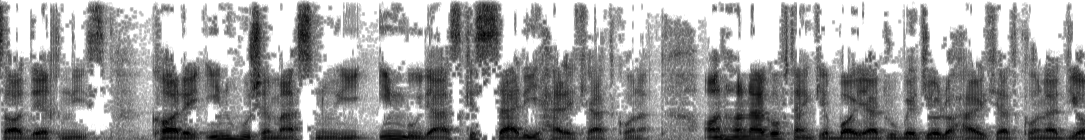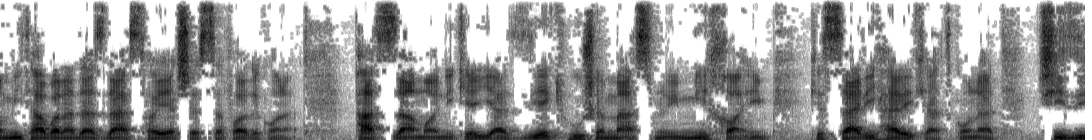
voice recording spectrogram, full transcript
صادق نیست. کار این هوش مصنوعی این بوده است که سریع حرکت کند. آنها نگفتند که باید رو به جلو حرکت کند یا می تواند از دستهایش استفاده کند. پس زمانی که از یک هوش مصنوعی می خواهیم که سریع حرکت کند چیزی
